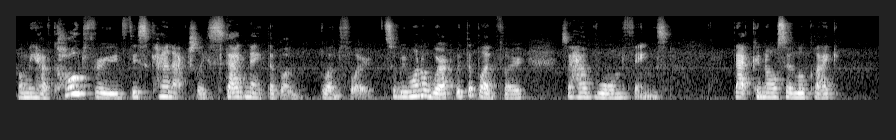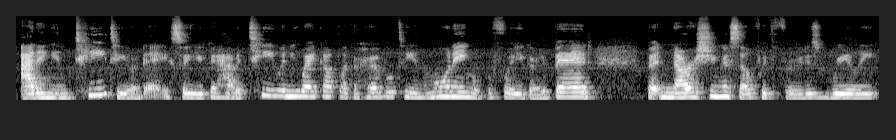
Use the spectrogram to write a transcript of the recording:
When we have cold foods, this can actually stagnate the blood, blood flow. So we want to work with the blood flow, so have warm things. That can also look like adding in tea to your day. So you could have a tea when you wake up, like a herbal tea in the morning or before you go to bed. But nourishing yourself with food is really,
